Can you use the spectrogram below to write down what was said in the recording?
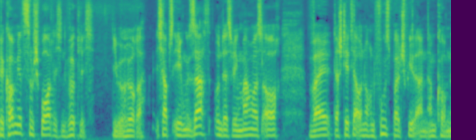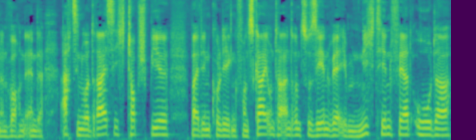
Wir kommen jetzt zum Sportlichen, wirklich, liebe Hörer. Ich habe es eben gesagt und deswegen machen wir es auch, weil da steht ja auch noch ein Fußballspiel an am kommenden Wochenende. 18.30 Uhr, Topspiel bei den Kollegen von Sky unter anderem zu sehen, wer eben nicht hinfährt oder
